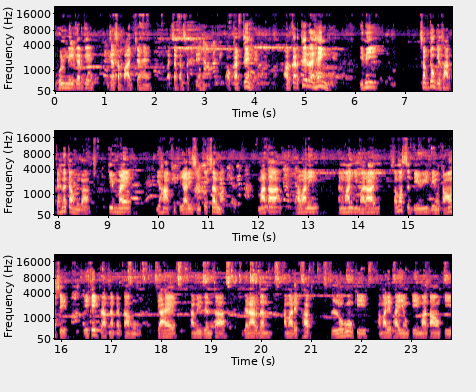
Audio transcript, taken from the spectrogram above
घुल मिल करके जैसा बात चाहें, वैसा कर सकते हैं और करते हैं और करते रहेंगे। इन्हीं शब्दों के साथ कहना चाहूँगा कि मैं यहाँ की पुजारी संतोष शर्मा, माता भवानी हनुमान जी महाराज, समस्त देवी देवताओं से एक ही प्रार्थना करता हूँ चाहे हमारी जनता जनार्दन, हमारे भक्त, लोगों की, हमारे भाइयों की, माताओं की,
